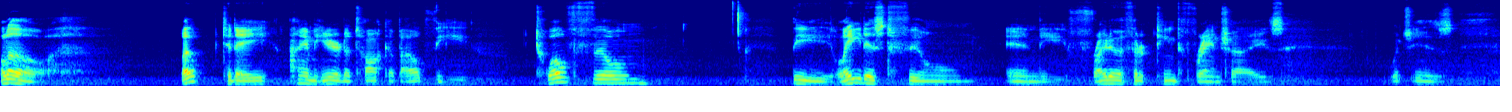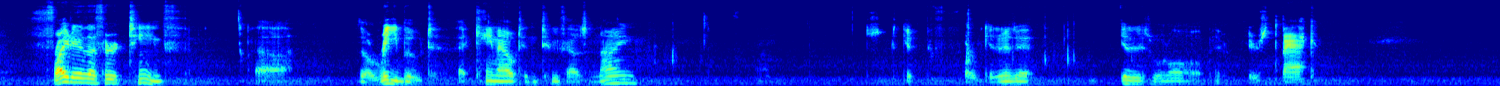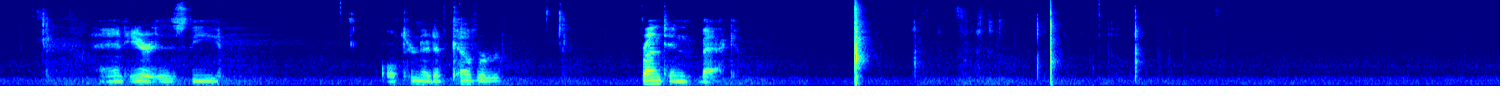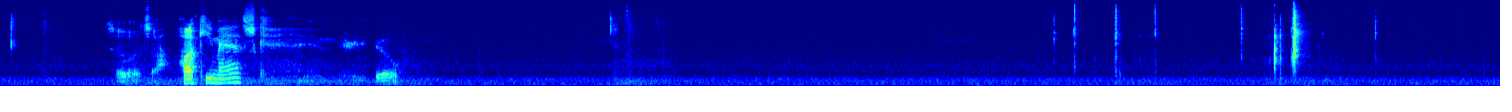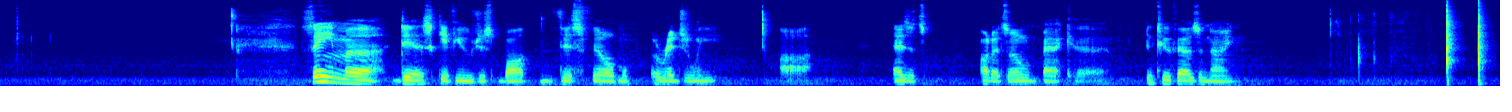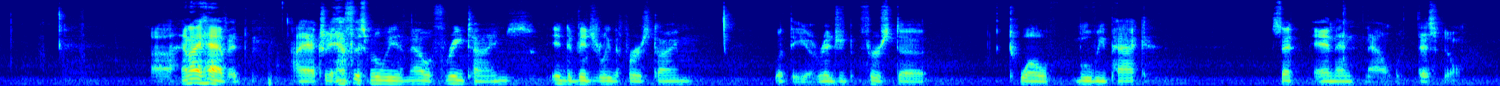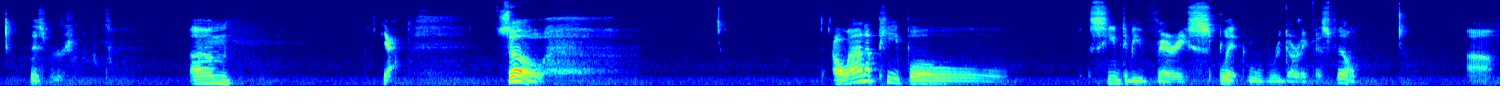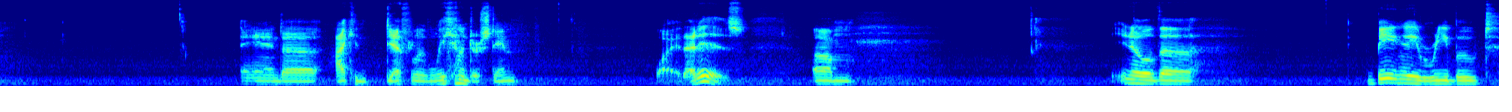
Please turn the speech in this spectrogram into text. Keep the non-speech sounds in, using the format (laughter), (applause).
Hello. Well, today I am here to talk about the 12th film, the latest film in the Friday the 13th franchise, which is Friday the 13th, uh, the reboot that came out in 2009. Just get, before we get into it, get into it all, here's the back. And here is the alternative cover front and back. So it's a hockey mask, and there you go. Same uh, disc if you just bought this film originally uh, as it's on its own back uh, in 2009. Uh, and I have it. I actually (laughs) have this movie now three times individually. The first time with the original first uh, 12 movie pack set, and then now with this film, this version. Um, yeah. So, a lot of people seem to be very split regarding this film. Um, and uh, I can definitely (laughs) understand why that is. Um, you know, the being a reboot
